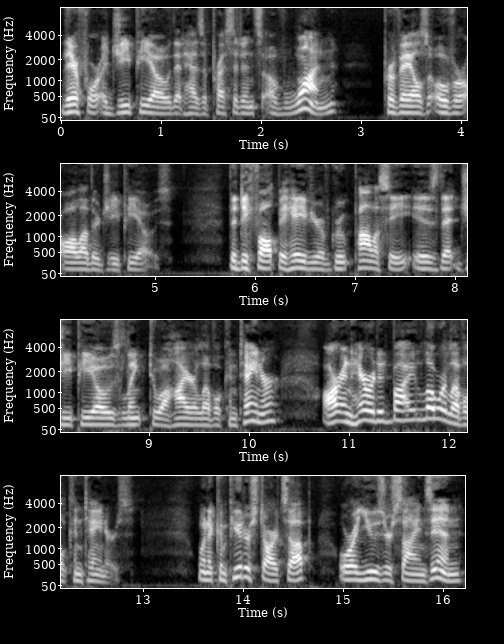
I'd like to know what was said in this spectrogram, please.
Therefore, a GPO that has a precedence of 1 prevails over all other GPOs. The default behavior of group policy is that GPOs linked to a higher level container are inherited by lower level containers. When a computer starts up or a user signs in,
